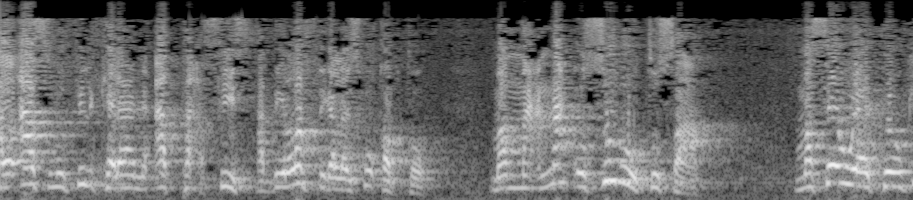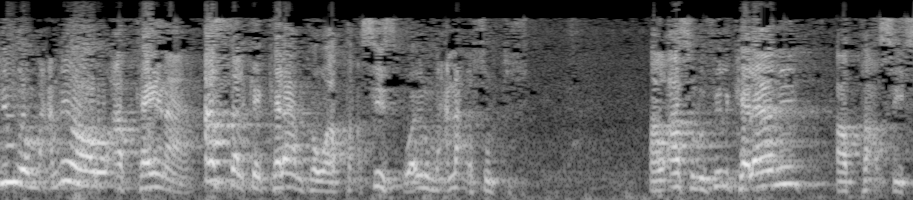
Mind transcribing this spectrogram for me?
alaslu fi lkalaami alta'siis haddii lafdiga la ysku qabto ma macno cusubuu tusaa mase waa tawkiid oo macnihii horu adkaynaa. Asalka kalaamka waa ta'siis waa inuu macno cusub tuso. Alaslu fi lkalaami alta'siis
